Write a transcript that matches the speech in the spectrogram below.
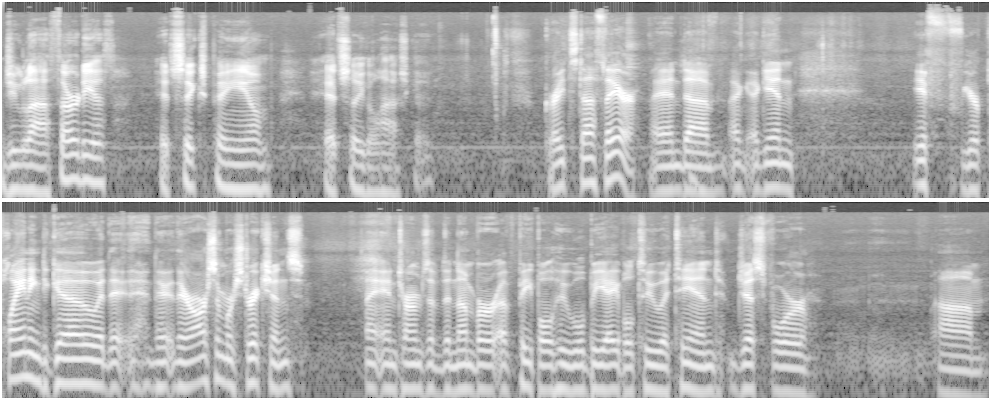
July 30th at 6 p.m. at Siegel High School. Great stuff there. And um, again, if you're planning to go, there, there are some restrictions in terms of the number of people who will be able to attend just for um,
